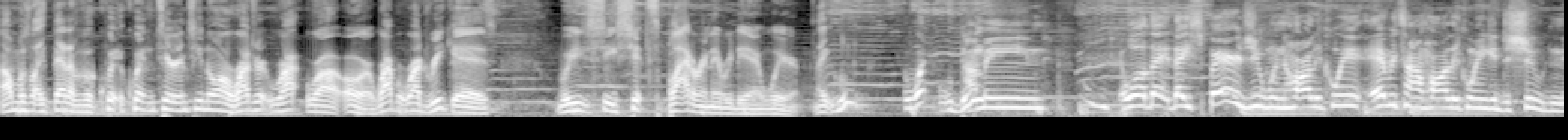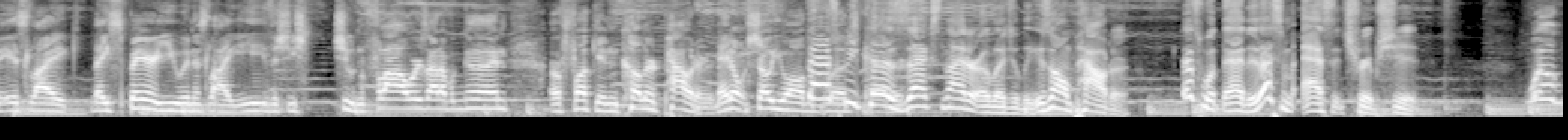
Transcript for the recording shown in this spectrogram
Almost like that of a Qu- Quentin Tarantino or Roger Ro- Ro- or Robert Rodriguez, where you see shit splattering every damn where. Like who? what? Do I we- mean, well, they they spared you when Harley Quinn. Every time Harley Quinn get to shooting, it's like they spare you, and it's like either she's shooting flowers out of a gun or fucking colored powder. They don't show you all the. that's because splatter. Zack Snyder allegedly is on powder. That's what that is. That's some acid trip shit. Well,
